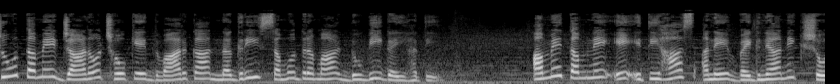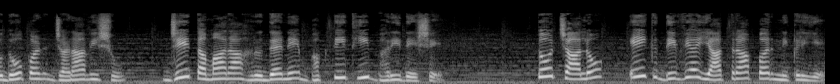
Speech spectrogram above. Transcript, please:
શું તમે જાણો છો કે દ્વારકા નગરી સમુદ્રમાં ડૂબી ગઈ હતી? અમે તમને એ ઇતિહાસ અને વૈજ્ઞાનિક શોધો પણ જણાવીશું, જે તમારા હૃદયને ભક્તિથી ભરી દેશે. તો ચાલો, એક દિવ્ય યાત્રા પર નીકળીએ.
